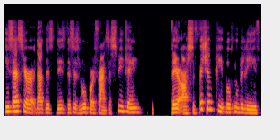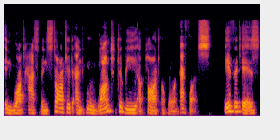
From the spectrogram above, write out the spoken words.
He says here that this, this, this is Rupert Francis speaking. There are sufficient people who believe in what has been started and who want to be a part of our efforts. If it is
